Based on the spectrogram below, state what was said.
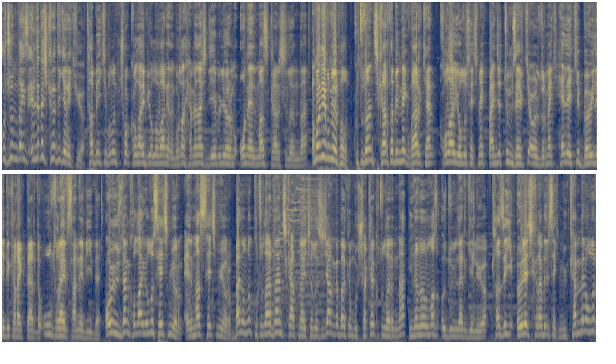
ucundayız 55 kredi gerekiyor. Tabii ki bunun çok kolay bir yolu var yani. Buradan hemen aç diyebiliyorum 10 elmas karşılığında. Ama niye bunu yapalım? Kutudan çıkartabilmek varken kolay yolu seçmek bence tüm zevki öldürmek. Hele ki böyle bir karakterde ultra efsaneviydi. O yüzden kolay yolu seçmiyorum. Elmas seçmiyorum. Ben onu kutulardan çıkartmaya çalışacağım ve bakın bu şaka kutularında inanılmaz ödüller geliyor. Kaze'yi öyle çıkarabilirsek mükemmel olur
